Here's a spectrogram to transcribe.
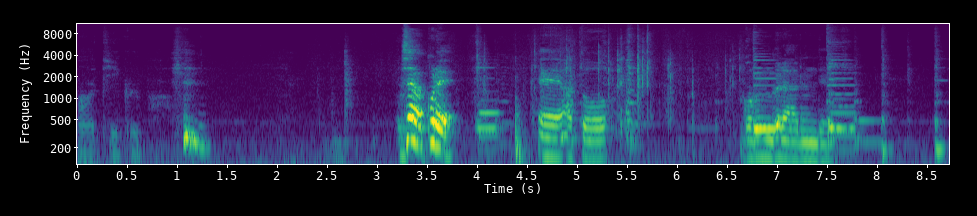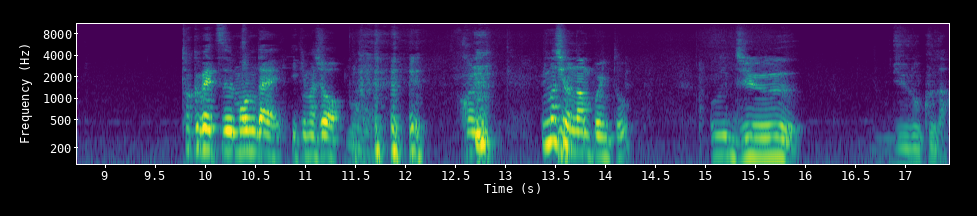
マーティー・クーパー。じゃあこれ、えーあと5分ぐらいあるんで特別問題いきましょもうう。これ今しろ何ポイント？18 16だ。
